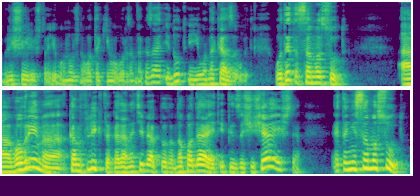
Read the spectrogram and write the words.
решили, что его нужно вот таким образом наказать, идут и его наказывают. Вот это самосуд. А во время конфликта, когда на тебя кто-то нападает и ты защищаешься, это не самосуд.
